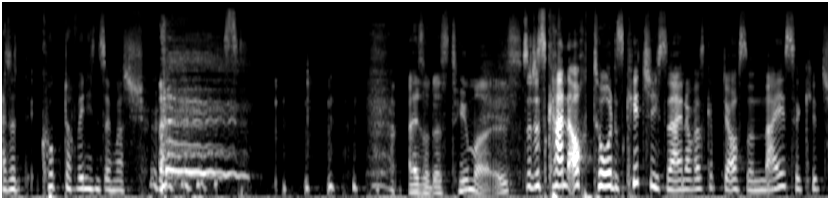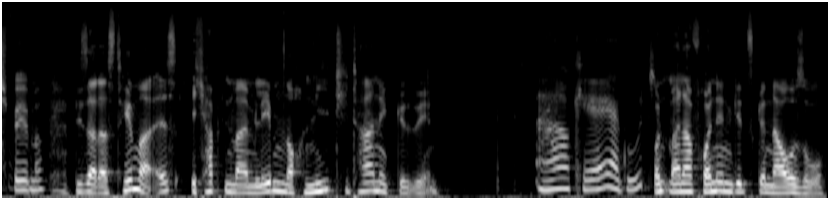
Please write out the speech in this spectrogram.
Also, guck doch wenigstens irgendwas Schönes. Also, das Thema ist, so, das kann auch todeskitschig sein, aber es gibt ja auch so nice Kitschfilme. Lisa, das Thema ist, ich habe in meinem Leben noch nie Titanic gesehen. Ah, okay, ja gut. Und meiner Freundin geht's genauso.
